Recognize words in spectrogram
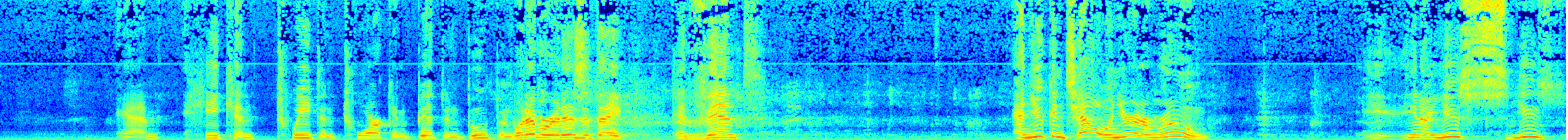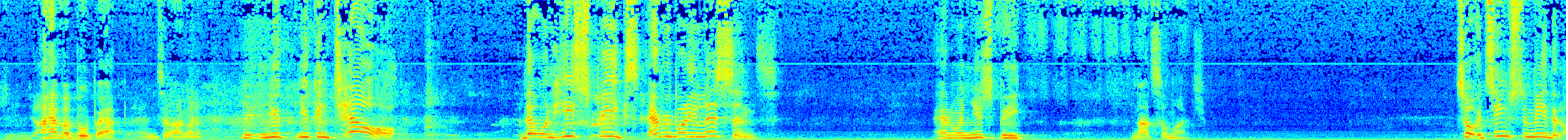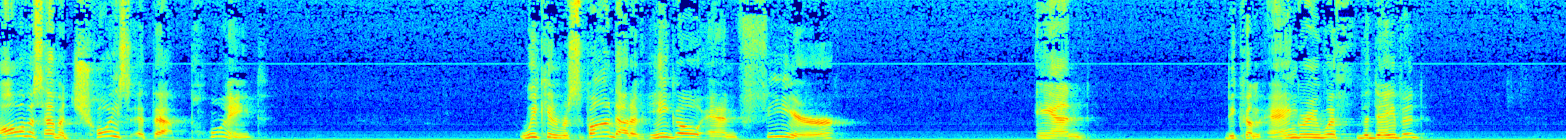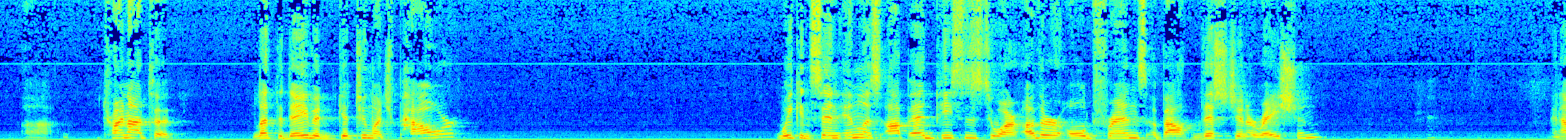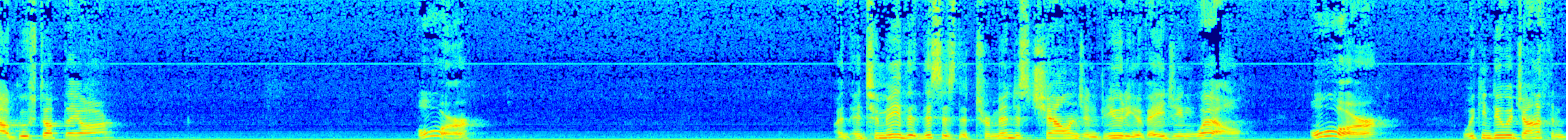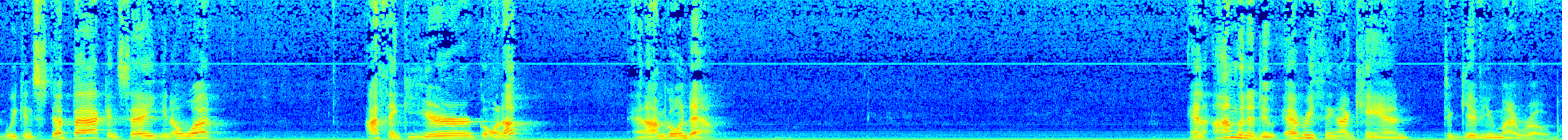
and he can tweet and twerk and bit and boop and whatever it is that they invent. And you can tell when you're in a room you know, you, you, I have a Boop app, and so I'm going to, you, you can tell that when he speaks, everybody listens. And when you speak, not so much. So it seems to me that all of us have a choice at that point. We can respond out of ego and fear and become angry with the David. Uh, try not to let the David get too much power. We can send endless op ed pieces to our other old friends about this generation. and how goofed up they are? Or, and, and to me, this is the tremendous challenge and beauty of aging well. Or, we can do what Jonathan, we can step back and say, you know what? I think you're going up and I'm going down. And I'm going to do everything I can to give you my robe.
